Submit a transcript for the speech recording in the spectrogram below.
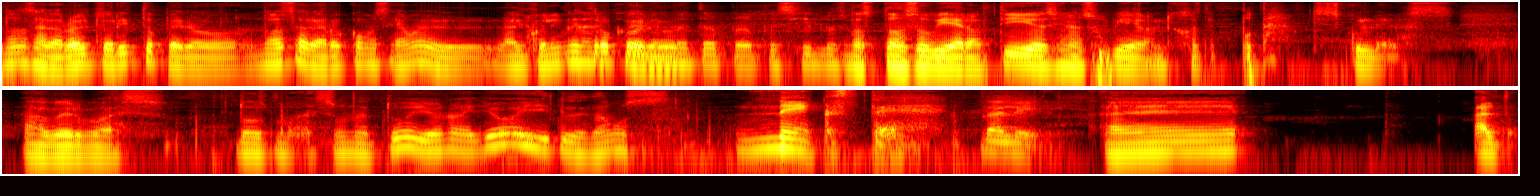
no nos agarró el torito, pero no nos agarró, ¿cómo se llama? El alcoholímetro, Alcoholímetro, pero pues sí, los nos, nos subieron. tíos sí nos subieron, hijos de puta. Pinches culeros. A ver, vas. Dos más. Una tú y una yo. Y le damos next. Dale. Eh, alto.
